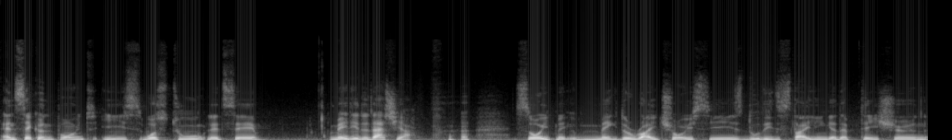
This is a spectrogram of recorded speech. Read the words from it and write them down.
And second point is was to, let's say, made it a Dacia. so it make, make the right choices, do the styling adaptation,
